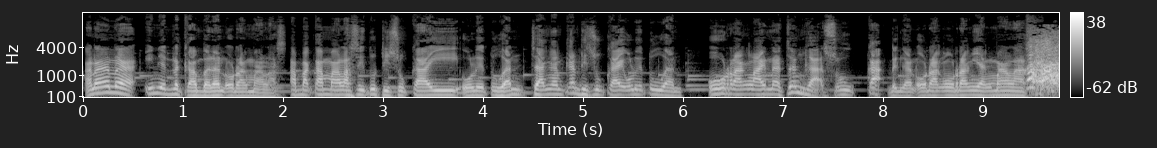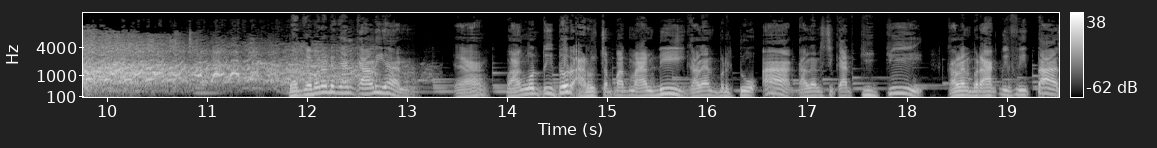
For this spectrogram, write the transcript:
Anak-anak, ini adalah gambaran orang malas. Apakah malas itu disukai oleh Tuhan? Jangankan disukai oleh Tuhan, orang lain aja nggak suka dengan orang-orang yang malas. Bagaimana dengan kalian? Ya, bangun tidur harus cepat mandi, kalian berdoa, kalian sikat gigi, kalian beraktivitas,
